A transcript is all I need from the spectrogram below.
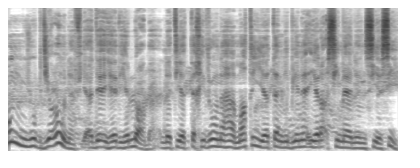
هم يبدعون في أداء هذه اللعبة التي يتخذونها مطية لبناء رأس مال سياسي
